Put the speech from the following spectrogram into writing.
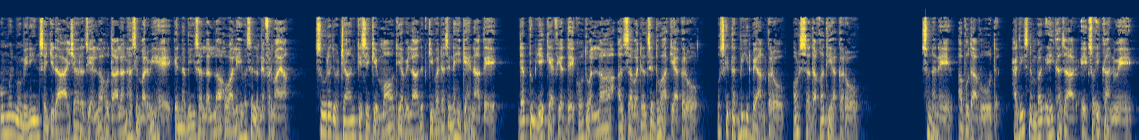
ام المومنین سیدہ عائشہ رضی اللہ تعالیٰ عنہ سے مروی ہے کہ نبی صلی اللہ علیہ وسلم نے فرمایا، سورج اور چاند کسی کی موت یا ولادت کی وجہ سے نہیں کہناتے۔ جب تم یہ کیفیت دیکھو تو اللہ عز و جل سے دعا کیا کرو، اس کی تکبیر بیان کرو اور صدقہ دیا کرو۔ سننے ابو داود، حدیث نمبر ایک ہزار ایک سو اکانوے۔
